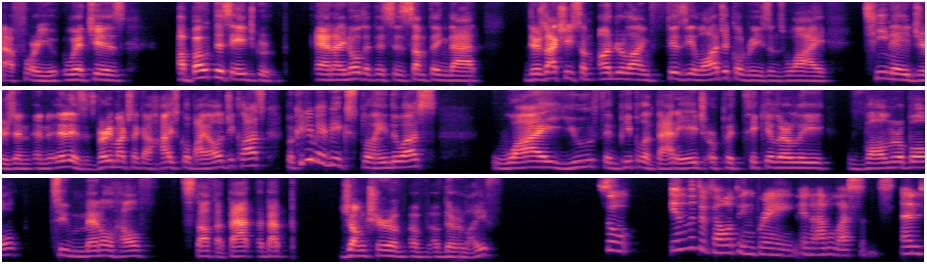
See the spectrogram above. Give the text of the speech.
uh, for you, which is about this age group. And I know that this is something that there's actually some underlying physiological reasons why teenagers, and, and it is, it's very much like a high school biology class. But could you maybe explain to us why youth and people at that age are particularly vulnerable to mental health stuff at that at that juncture of, of, of their life? So in the developing brain in adolescence, and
